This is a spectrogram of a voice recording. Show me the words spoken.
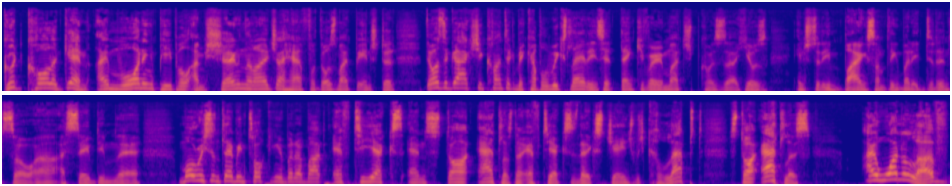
good call again. I'm warning people. I'm sharing the knowledge I have for those might be interested. There was a guy actually contacted me a couple of weeks later. And he said thank you very much because uh, he was interested in buying something, but he didn't. So uh, I saved him there. More recently, I've been talking a bit about FTX and Star Atlas. Now FTX is that exchange which collapsed. Star Atlas, I want to love.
